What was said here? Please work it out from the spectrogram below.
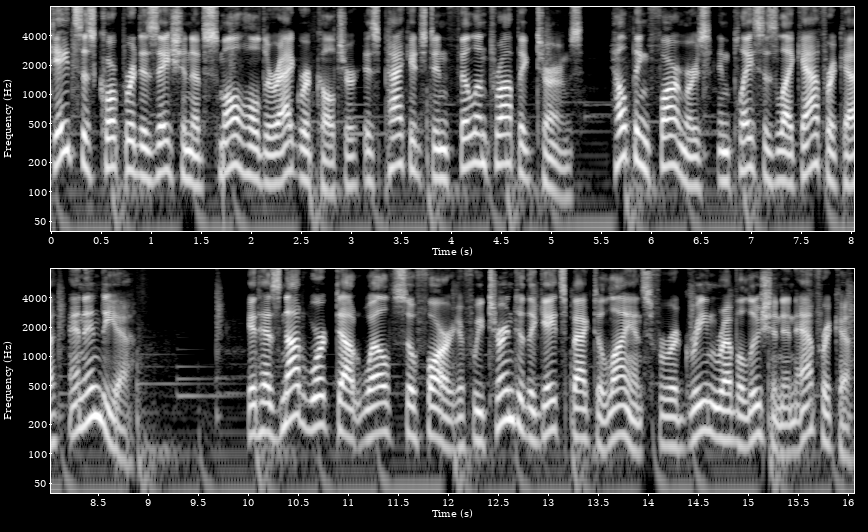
Gates's corporatization of smallholder agriculture is packaged in philanthropic terms, helping farmers in places like Africa and India. It has not worked out well so far if we turn to the Gates backed Alliance for a Green Revolution in Africa,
